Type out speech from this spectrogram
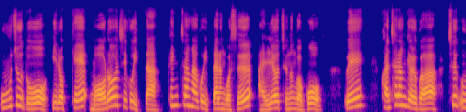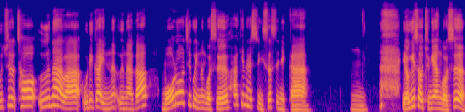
우주도 이렇게 멀어지고 있다, 팽창하고 있다는 것을 알려주는 거고 왜 관찰한 결과 즉 우주 저 은하와 우리가 있는 은하가 멀어지고 있는 것을 확인할 수 있었으니까 음, 여기서 중요한 것은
